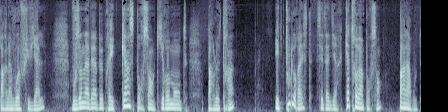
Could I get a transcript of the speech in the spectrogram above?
par la voie fluviale. Vous en avez à peu près 15% qui remontent par le train. Et tout le reste, c'est-à-dire 80%, par la route.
